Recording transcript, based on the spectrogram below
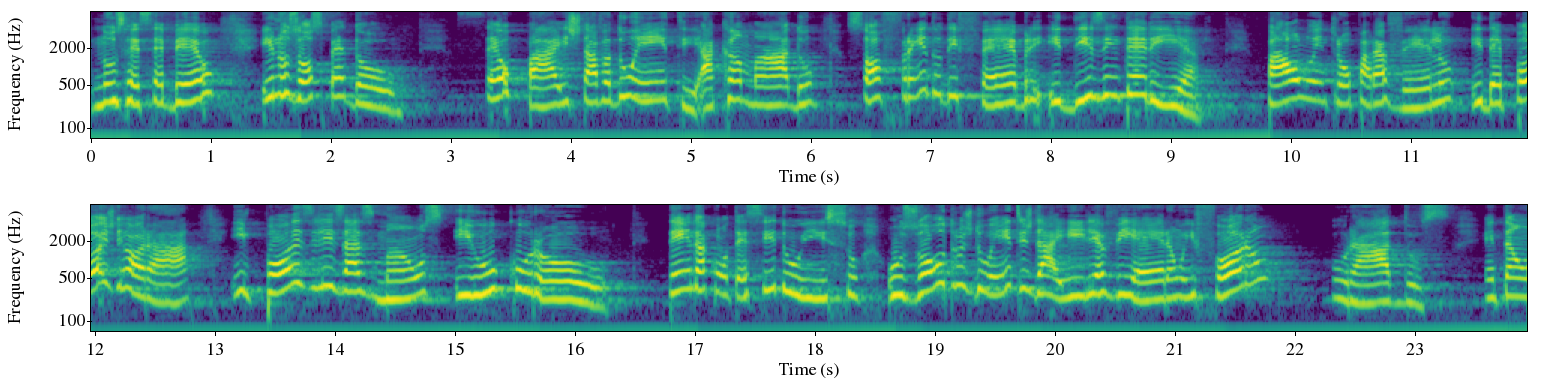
nos recebeu e nos hospedou. Seu pai estava doente, acamado, sofrendo de febre e disenteria. Paulo entrou para vê-lo e, depois de orar, impôs-lhes as mãos e o curou. Tendo acontecido isso, os outros doentes da ilha vieram e foram curados. Então,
